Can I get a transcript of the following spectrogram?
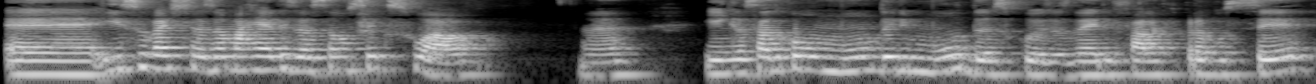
É, isso vai te trazer uma realização sexual, né? E é engraçado como o mundo ele muda as coisas, né? Ele fala que para você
